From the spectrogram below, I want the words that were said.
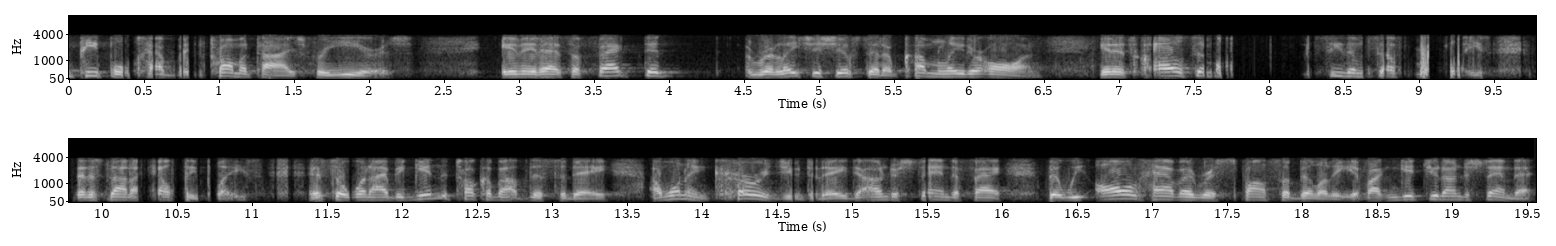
people have been traumatized for years, and it has affected relationships that have come later on. It has caused them to see themselves place that is not a healthy place. And so when I begin to talk about this today, I want to encourage you today to understand the fact that we all have a responsibility. If I can get you to understand that,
